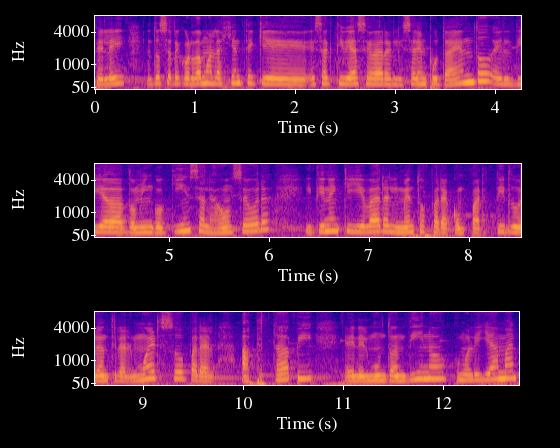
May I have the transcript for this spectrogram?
Entonces recordamos a la gente que esa actividad se va a realizar en Putaendo el día domingo 15 a las 11 horas y tienen que llevar alimentos para compartir durante el almuerzo, para el aptapi en el mundo andino, como le llaman,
